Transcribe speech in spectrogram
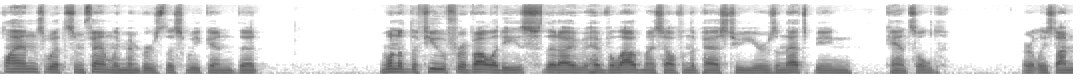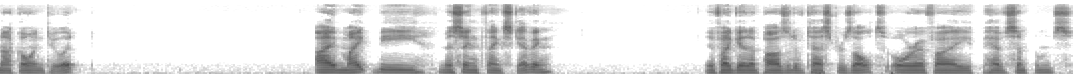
plans with some family members this weekend that one of the few frivolities that I have allowed myself in the past two years, and that's being canceled. Or at least I'm not going to it. I might be missing Thanksgiving if I get a positive test result or if I have symptoms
